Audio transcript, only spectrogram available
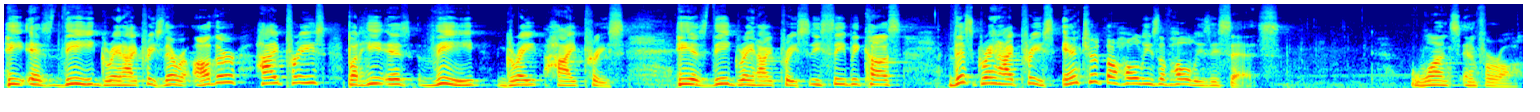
He is the great high priest. There were other high priests, but he is the great high priest. He is the great high priest. You see, because this great high priest entered the holies of holies, he says, once and for all.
